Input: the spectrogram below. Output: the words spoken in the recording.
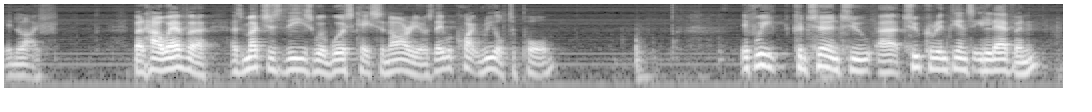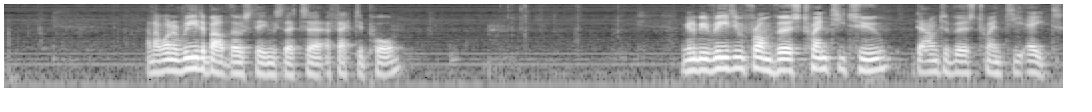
in life. But however, as much as these were worst case scenarios, they were quite real to Paul. If we can turn to uh, 2 Corinthians 11, and I want to read about those things that uh, affected Paul. I'm going to be reading from verse 22 down to verse 28.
